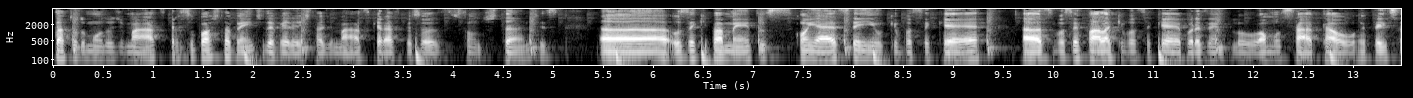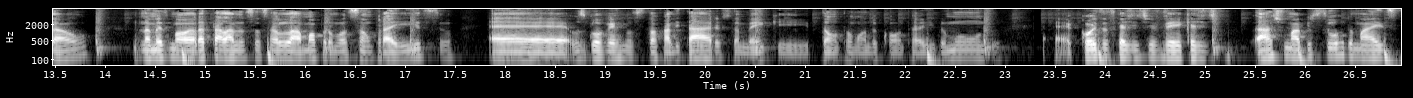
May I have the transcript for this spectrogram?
tá todo mundo de máscara, supostamente deveria estar de máscara, as pessoas estão distantes, uh, os equipamentos conhecem o que você quer, Uh, se você fala que você quer, por exemplo, almoçar tal refeição, na mesma hora tá lá no seu celular uma promoção para isso. É, os governos totalitários também que estão tomando conta aí do mundo. É, coisas que a gente vê que a gente acha um absurdo, mas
